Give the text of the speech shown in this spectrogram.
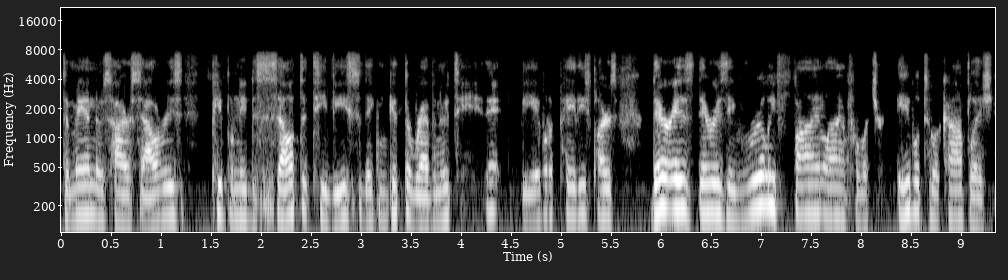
demand those higher salaries, people need to sell to TV so they can get the revenue to hit- be able to pay these players. There is there is a really fine line for what you're able to accomplish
